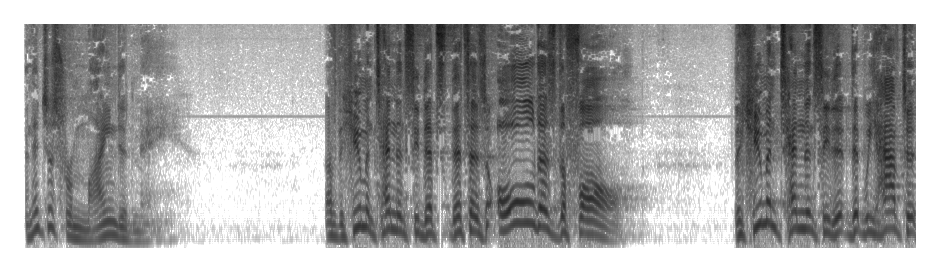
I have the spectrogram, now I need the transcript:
And it just reminded me of the human tendency that's, that's as old as the fall. The human tendency that, that we have to,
